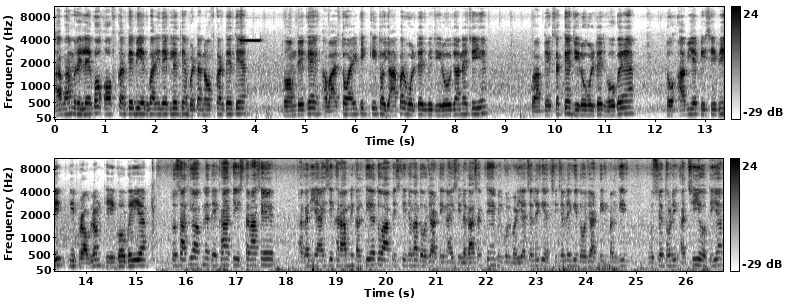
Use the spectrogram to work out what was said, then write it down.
अब हम रिले को ऑफ़ करके भी एक बार ही देख लेते हैं बटन ऑफ़ कर देते हैं। तो हम देखें, आवाज़ तो आई टिक की तो यहाँ पर वोल्टेज भी ज़ीरो हो जाने चाहिए। तो आप देख सकते हैं ज़ीरो वोल्टेज हो गए हैं। तो अब ये पीसीबी की प्रॉब्लम ठीक हो गई है। तो साथियों, आपने देखा कि इस तरह से अगर ये आईसी ख़राब निकलती है तो आप इसकी जगह 2003 आईसी लगा सकते हैं। बिल्कुल बढ़िया चलेगी, अच्छी चलेगी। 2003 बल्कि उससे थोड़ी अच्छी ही होती है,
